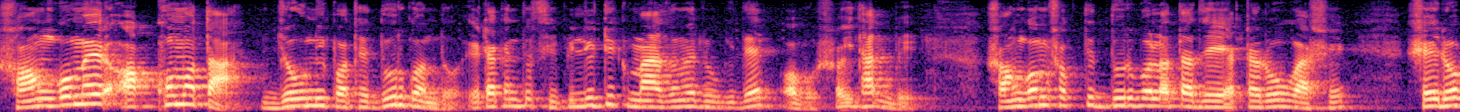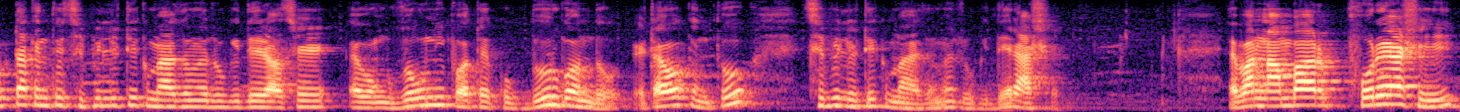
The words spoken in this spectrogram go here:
সঙ্গমের অক্ষমতা যৌনি পথে দুর্গন্ধ, এটা কিন্তু সিপিলিটিক মায়াজমের রুগীদের অবশ্যই থাকবে। সঙ্গম শক্তির দুর্বলতা যে একটা রোগ আসে, সেই রোগটা কিন্তু সিপিলিটিক মায়াজমের রুগীদের আছে এবং যৌনি পথে খুব দুর্গন্ধ, এটাও কিন্তু সিপিলিটিক মায়াজমের রুগীদের আসে। এবার নাম্বার ফোরে আসি,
